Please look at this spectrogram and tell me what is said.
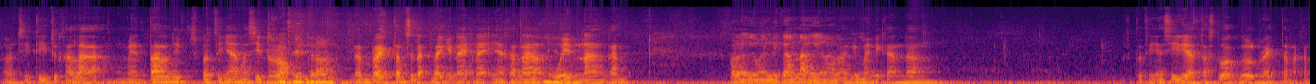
Lawan City itu kalah. Mental sepertinya masih drop. Masih drop. Dan Brighton sedang lagi naik-naiknya karena Iya. away menang kan. apalagi main di kandang ya lagi main di kandang. Sepertinya sih di atas dua gol Brighton akan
